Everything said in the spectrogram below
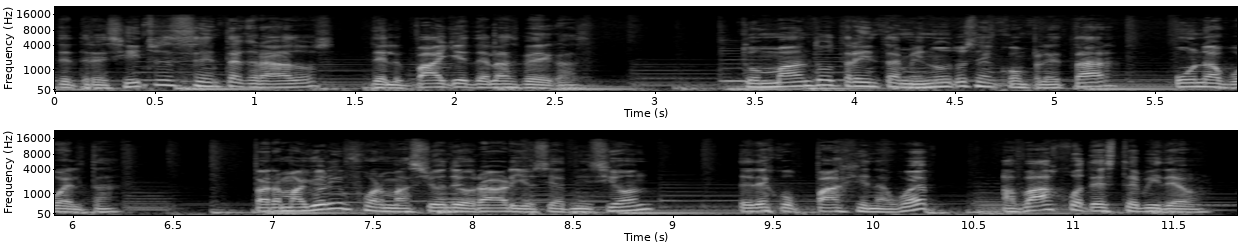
de 360 grados del Valle de Las Vegas, tomando 30 minutos en completar una vuelta. Para mayor información de horarios y admisión, te dejo página web abajo de este video.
